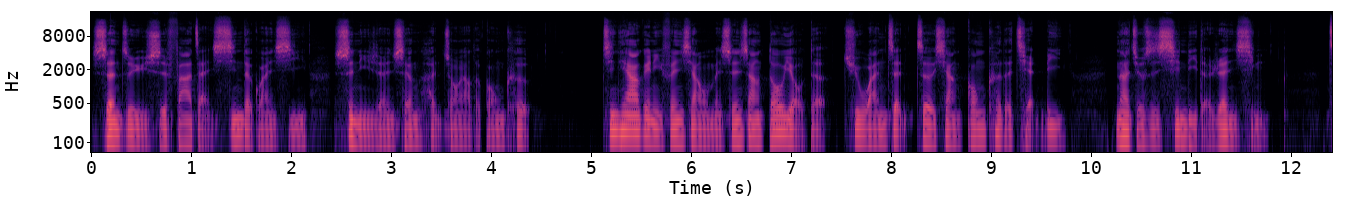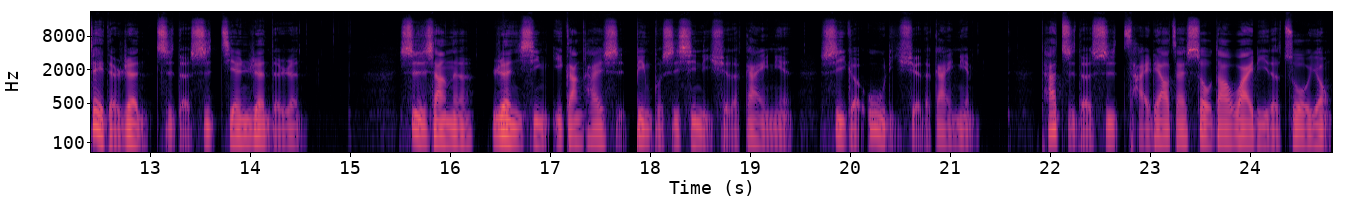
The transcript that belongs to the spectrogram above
甚至于是发展新的关系，是你人生很重要的功课。今天要跟你分享我们身上都有的，去完整这项功课的潜力，那就是心理的韧性。这里的韧指的是坚韧的韧。事实上呢，韧性一刚开始并不是心理学的概念。是一个物理学的概念，它指的是材料在受到外力的作用，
